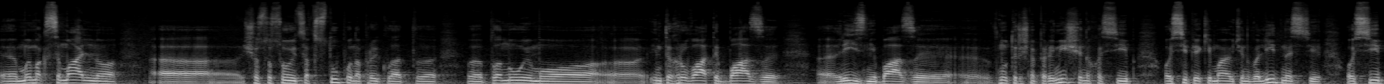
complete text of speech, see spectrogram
Е, Ми максимально, е, що стосується вступу, наприклад, е, плануємо інтегрувати бази, різні бази внутрішньопереміщених осіб, осіб, які мають інвалідності, осіб,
